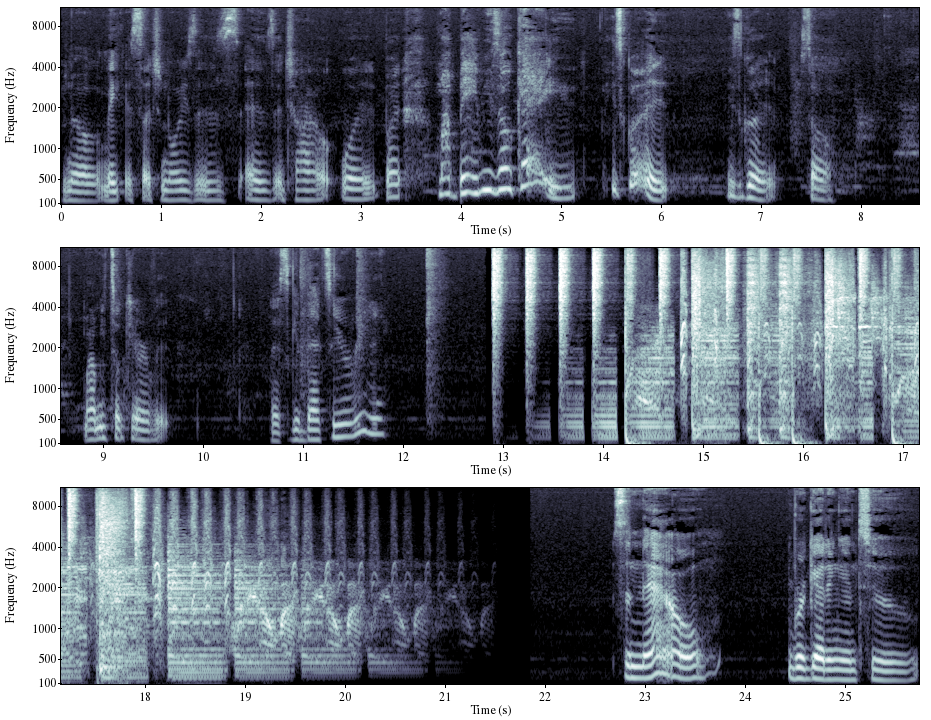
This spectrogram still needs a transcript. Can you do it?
you know, making such noises as a child would. But my baby's okay. He's good. He's good. So, mommy took care of it. Let's get back to your reading. So now we're getting into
